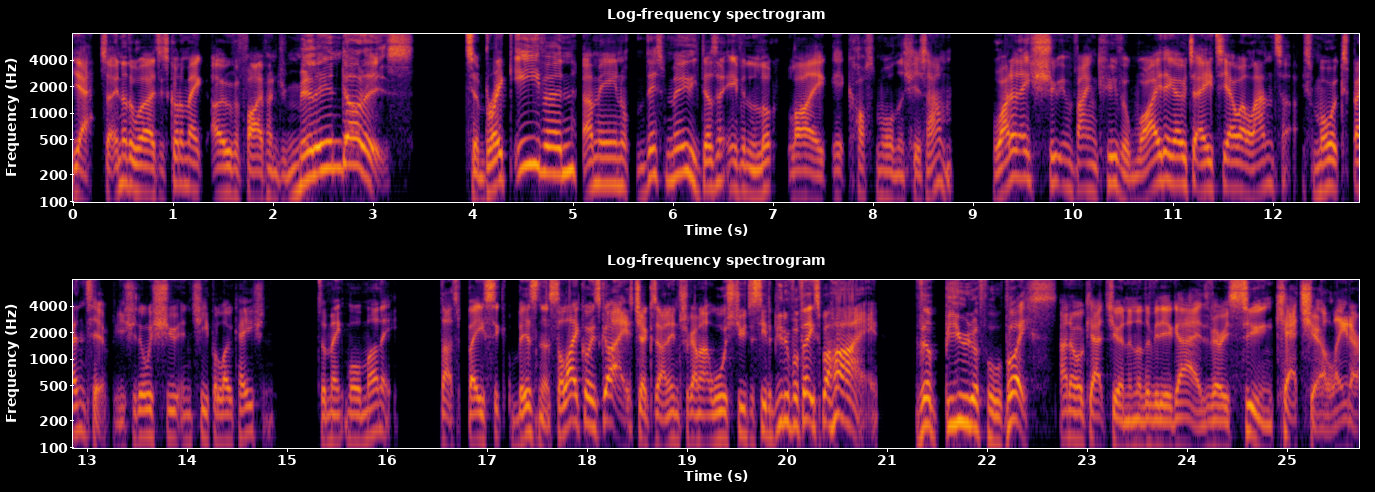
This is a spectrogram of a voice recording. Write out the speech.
Yeah. So, in other words, it's got to make over $500 million to break even. I mean, this movie doesn't even look like it costs more than Shazam. Why do they shoot in Vancouver? Why do they go to ATL Atlanta? It's more expensive. You should always shoot in cheaper locations to make more money. That's basic business. So, like always, guys, check us out on Instagram at Warstu see the beautiful face behind the beautiful voice. And I will catch you in another video, guys, very soon. Catch you later.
